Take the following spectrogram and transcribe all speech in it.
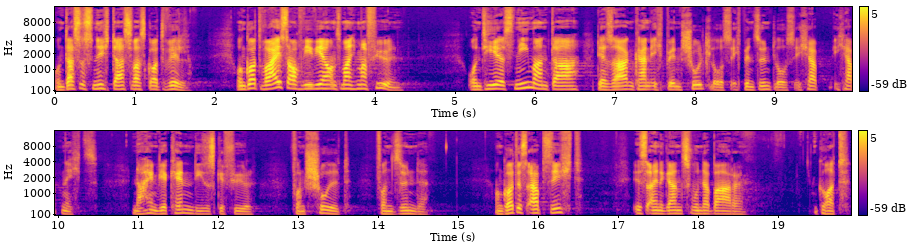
Und das ist nicht das, was Gott will. Und Gott weiß auch, wie wir uns manchmal fühlen. Und hier ist niemand da, der sagen kann, ich bin schuldlos, ich bin sündlos, ich habe ich hab nichts. Nein, wir kennen dieses Gefühl von Schuld, von Sünde. Und Gottes Absicht ist eine ganz wunderbare. Gott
